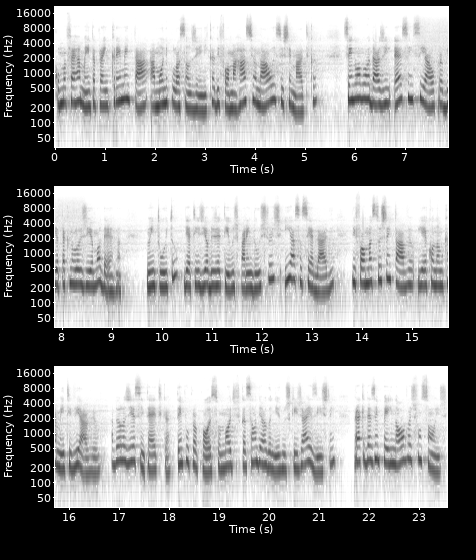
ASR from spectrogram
como uma ferramenta para incrementar a manipulação gênica de forma racional e sistemática sendo uma abordagem essencial para a biotecnologia moderna, no intuito de atingir objetivos para indústrias e a sociedade de forma sustentável e economicamente viável. A biologia sintética tem por propósito a modificação de organismos que já existem para que desempenhem novas funções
